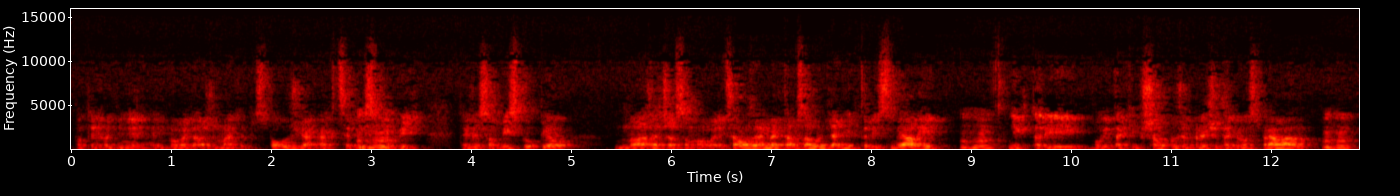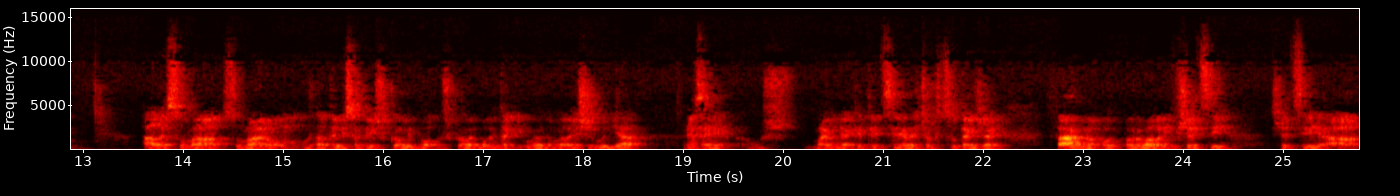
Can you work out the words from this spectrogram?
po tej hodine hej, povedal, že máte tu spolužiaka, chce Mhm. vystúpiť, takže som vystúpil, no a začal som hovoriť. Samozrejme, tam sa ľudia niektorí smiali, Mhm. niektorí boli takí v šoku, že prečo tak rozprávam, Mhm. ale suma, sumárom, už na tej vysokej škole, bo, škole boli takí uvedomelejší ľudia, Jasne. hej, už majú nejaké tie ciele, čo chcú, takže fakt ma podporovali všetci, všetci a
